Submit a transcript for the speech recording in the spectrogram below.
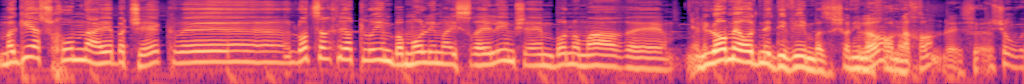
מגיע סכום נאה בצ'ק, ולא צריך להיות תלויים במו"לים הישראלים, שהם, בוא נאמר, אני... לא מאוד נדיבים בשנים לא, האחרונות. לא, נכון. שוב,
